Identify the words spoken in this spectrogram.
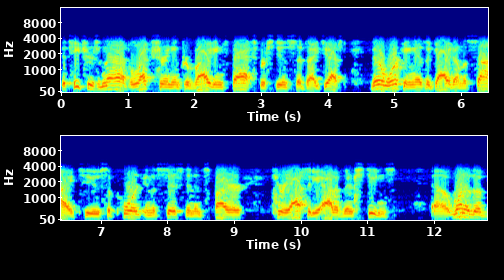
the teacher's not lecturing and providing facts for students to digest. They're working as a guide on the side to support and assist and inspire curiosity out of their students. Uh, one of the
